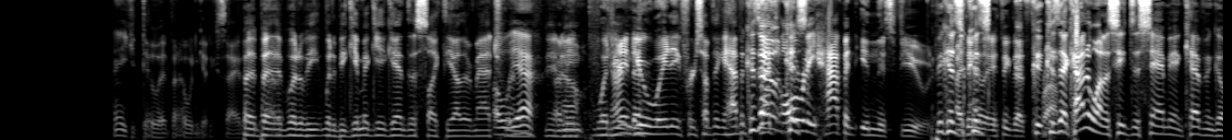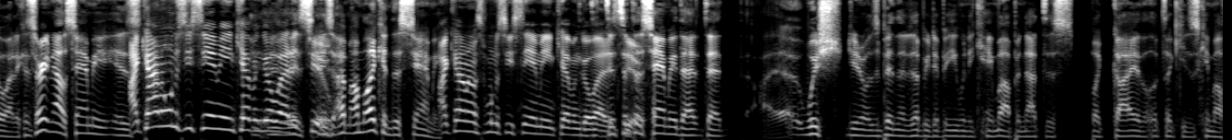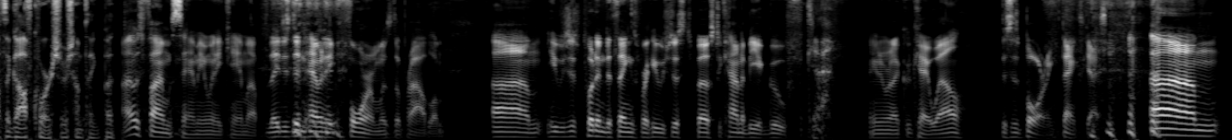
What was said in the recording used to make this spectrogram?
Eh, You could do it, but I wouldn't get excited. But about it. but would it be would it be gimmicky again, just like the other match? Oh, when, yeah. you I mean, when you're, you're waiting for something to happen because that's already happened in this feud. because I think, I think that's because I kind of want to see just Sami and Kevin go at it because right now Sami is I kind of want to see Sami and Kevin go at it too. is- I'm, I'm liking this Sami. I kind of want to see Sami and Kevin go at this it is too. the Sami that that I wish you know has been in the WWE when he came up and not this like guy that looked like he just came off the golf course or something. But I was fine with Sami when he came up. They just didn't have anything for him was the problem. Um, he was just put into things where he was just supposed to kind of be a goof. yeah, And you're like, okay, well, this is boring. Thanks, guys. um,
